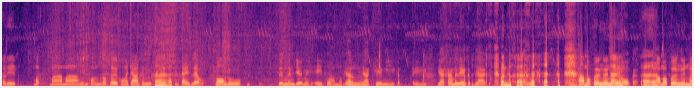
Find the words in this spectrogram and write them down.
ก็เลยมามามาเห็นของดรของอาจารย์ตัวนี้อ่า ก็เลยตัดสินใจแล้วลองดู เปลืองเงินเยอะไหมไอ้พวกถามว่าเปลืยาองเงิน ยาเคมีกับไอ้ยาฆ่าแมลงกับยามันฆ่าโรคถามว่าเปลืองเงินไหมฆ่าโรคอะเออถามว่าเปลืองเงินไหม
